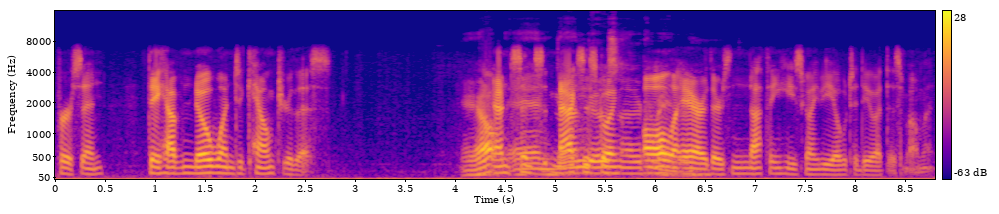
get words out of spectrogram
person, they have no one to counter this. Yep. and since and Max is going all commander. air, there's nothing he's going to be able to do at this moment.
